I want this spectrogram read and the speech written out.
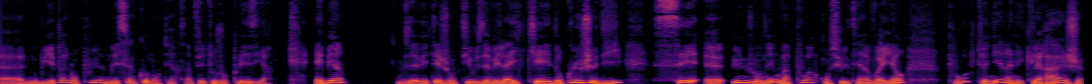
euh, n'oubliez pas non plus à me laisser un commentaire, ça me fait toujours plaisir. Eh bien, vous avez été gentil, vous avez liké. Donc le jeudi, c'est euh, une journée, on va pouvoir consulter un voyant pour obtenir un éclairage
